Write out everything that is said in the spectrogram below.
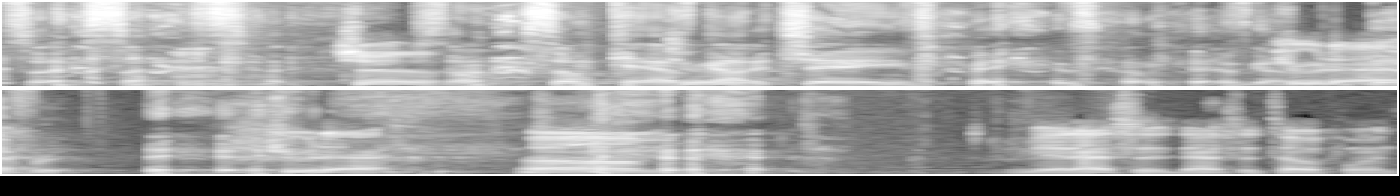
so, so, so, True. Some, some cats got to change. Man. Some cats got to be that. different. True that. Um, yeah, that's a that's a tough one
